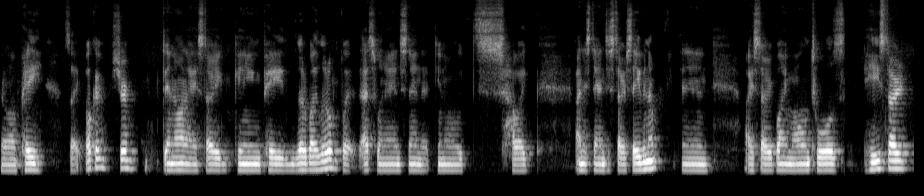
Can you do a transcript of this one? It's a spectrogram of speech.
you know, pay. It's like, okay, sure. Then on, I started getting paid little by little, but that's when I understand that, you know, it's how I understand to start saving up. And I started buying my own tools. He started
